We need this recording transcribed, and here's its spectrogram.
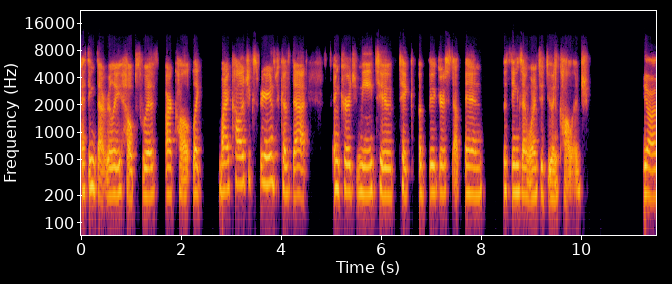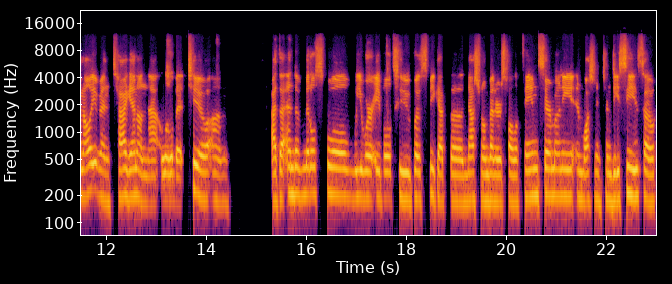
i think that really helps with our col- like my college experience because that encouraged me to take a bigger step in the things i wanted to do in college. Yeah and i'll even tag in on that a little bit too. Um, at the end of middle school, we were able to both speak at the National Inventors Hall of Fame ceremony in Washington, D.C. So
